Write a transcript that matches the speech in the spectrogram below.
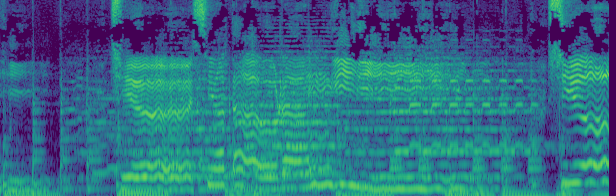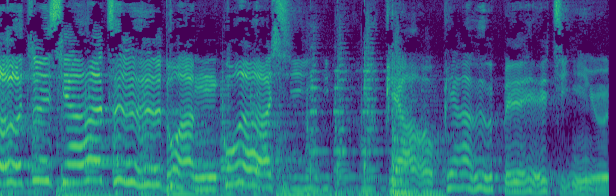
鱼，笑声逗人意，小船写字恋歌诗，飘飘白上天。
